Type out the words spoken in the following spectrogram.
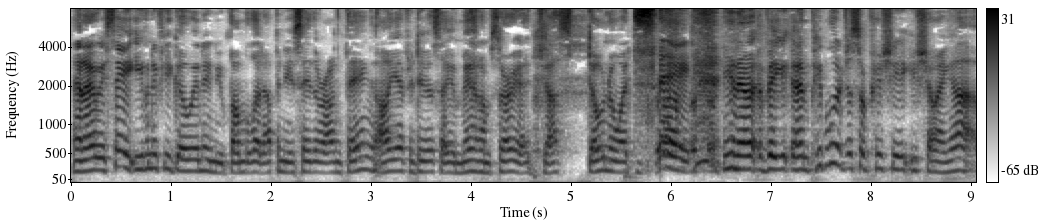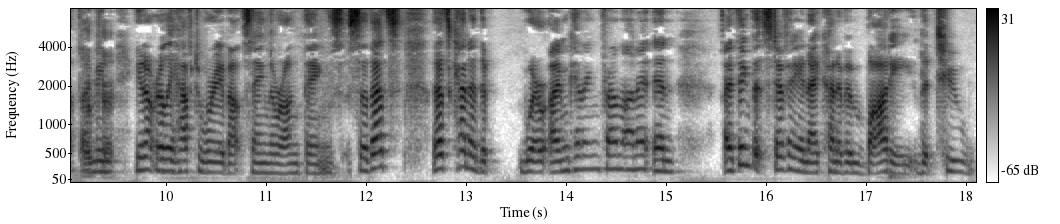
and I always say, even if you go in and you bumble it up and you say the wrong thing, all you have to do is say, man, I'm sorry, I just don't know what to say. you know, but- and people are just appreciate you showing up. I mean, you don't really have to worry about saying the wrong things. So that's, that's kind of the, where I'm coming from on it. And I think that Stephanie and I kind of embody the two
